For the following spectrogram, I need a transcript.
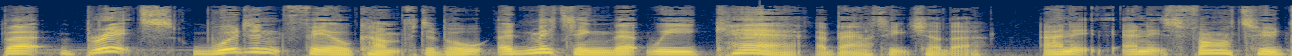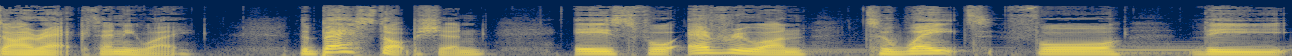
but Brits wouldn't feel comfortable admitting that we care about each other, and it and it's far too direct anyway. The best option is for everyone to wait for the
